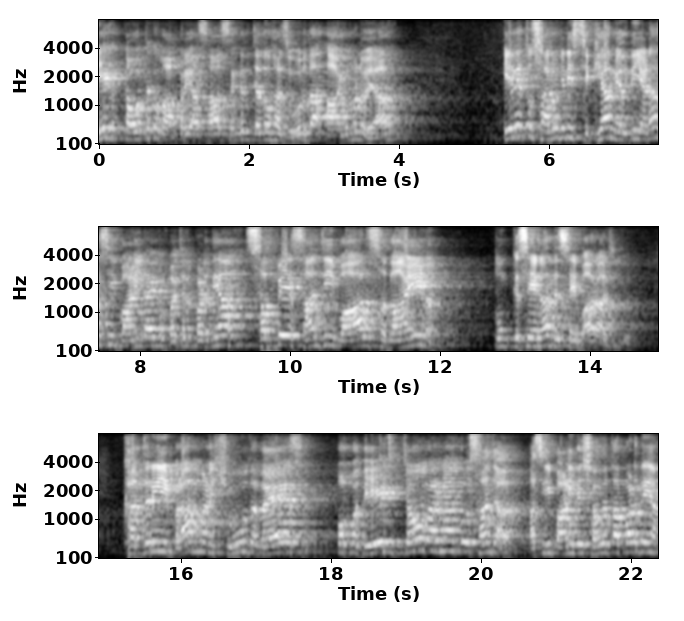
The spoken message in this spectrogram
ਇੱਕ ਕੌਤਕ ਵਾਪਰਿਆ ਸਾਧ ਸੰਗਤ ਜਦੋਂ ਹਜ਼ੂਰ ਦਾ ਆਗਮਨ ਹੋਇਆ, ਇਹਦੇ ਤੋਂ ਸਾਨੂੰ ਜਿਹੜੀ ਸਿੱਖਿਆ ਮਿਲਦੀ ਹੈ ਨਾ, ਅਸੀਂ ਬਾਣੀ ਦਾ ਇੱਕ ਬਚਨ ਪੜ੍ਹਦੇ ਆ ਸੱਪੇ ਸਾਂਝੀ ਵਾਲ ਸਦਾਇਨ ਤੂੰ ਕਿਸੇ ਨਾ ਦਿਸੇ ਬਾਹਰ ਆ ਜੀਓ। ਖੱਤਰੀ ਬ੍ਰਾਹਮਣ ਸ਼ੂਦ ਵੈਸ, ਉਪਦੇਸ਼ ਚੌ ਵਰਨਾ ਕੋ ਸਾਂਝਾ। ਅਸੀਂ ਬਾਣੀ ਦੇ ਸ਼ਬਦ ਤਾਂ ਪੜ੍ਹਦੇ ਆ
